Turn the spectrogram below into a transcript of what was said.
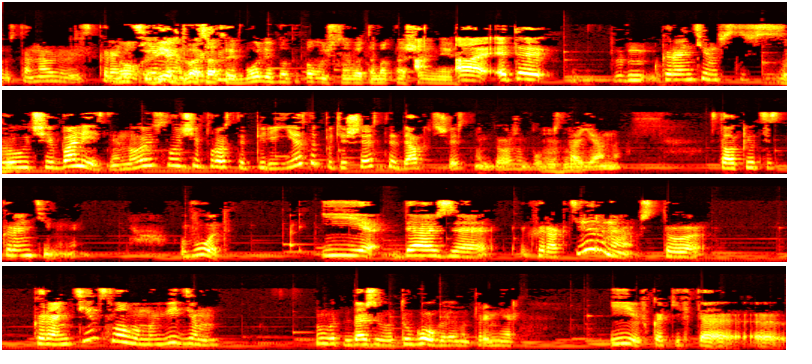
устанавливались карантины. Ну, век 20 большим... более благополучный в этом отношении. А, а это карантин в случае болезни, но и в случае просто переезда, путешествия, да, путешественник должен был угу. постоянно сталкиваться с карантинами. Вот. И даже характерно, что карантин, слово мы видим, ну вот даже вот у Гоголя, например, и в каких-то э,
